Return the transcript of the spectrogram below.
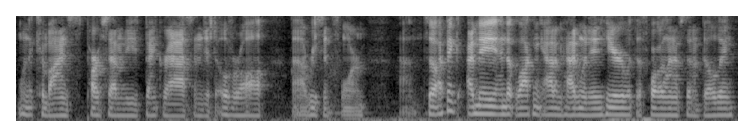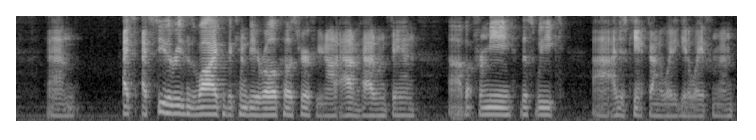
when it combines par 70s, bent grass, and just overall uh, recent form. Um, so I think I may end up locking Adam Hadwin in here with the four lineups that I'm building. And I, I see the reasons why because it can be a roller coaster if you're not an Adam Hadwin fan. Uh, but for me this week, uh, I just can't find a way to get away from him.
